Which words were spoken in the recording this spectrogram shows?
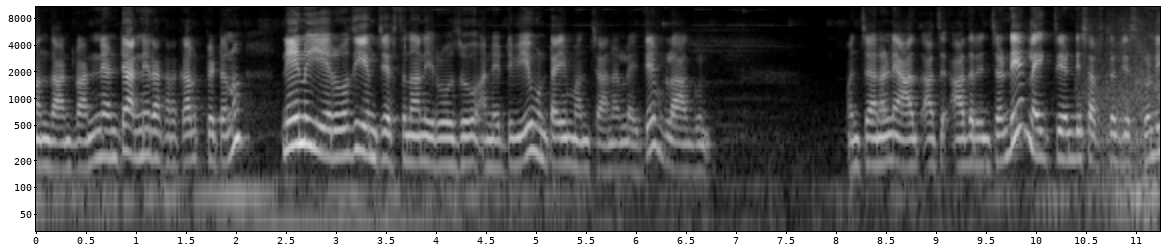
మన దాంట్లో. అన్నీ అంటే అన్ని రకరకాలు పెట్టను. నేను ఏ రోజు ఏం చేస్తున్నాను ఈరోజు అనేటివి ఉంటాయి మన ఛానల్లో అయితే వ్లాగు. మన ఛానల్ని ఆదరించండి లైక్ చేయండి సబ్స్క్రైబ్ చేసుకోండి.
